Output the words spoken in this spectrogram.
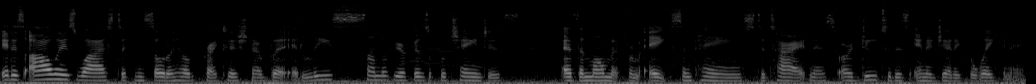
It is always wise to consult a health practitioner, but at least some of your physical changes at the moment from aches and pains to tiredness are due to this energetic awakening.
